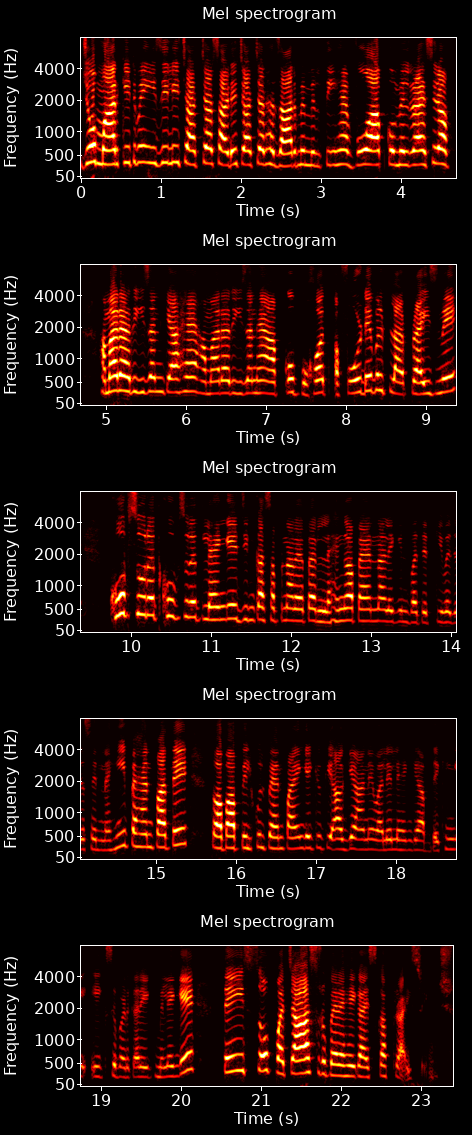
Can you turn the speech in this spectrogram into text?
जो मार्केट में इजीली चार चार, साढ़े चार चार हज़ार में मिलती हैं, वो आपको मिल रहा है सिर्फ़। हमारा रीजन क्या है? हमारा रीजन है आपको बहुत अफोर्डेबल प्राइस में खूबसूरत खूबसूरत लहंगे जिनका सपना रहता है लहंगा पहनना, लेकिन बजट की वजह से नहीं पहन पाते। तो अब आप बिल्कुल पहन पाएँगे, क्योंकि आगे आने वाले लहंगे आप देखेंगे, एक से बढ़कर एक मिलेंगे। तेईस सौ पचास रुपए रहेगा इसका प्राइस रेंज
